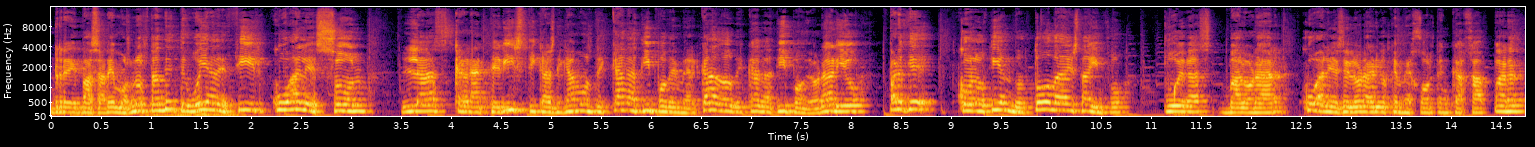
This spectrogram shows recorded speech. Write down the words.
repasaremos. No obstante, te voy a decir cuáles son las características, digamos, de cada tipo de mercado, de cada tipo de horario, para que conociendo toda esta info puedas valorar cuál es el horario que mejor te encaja para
